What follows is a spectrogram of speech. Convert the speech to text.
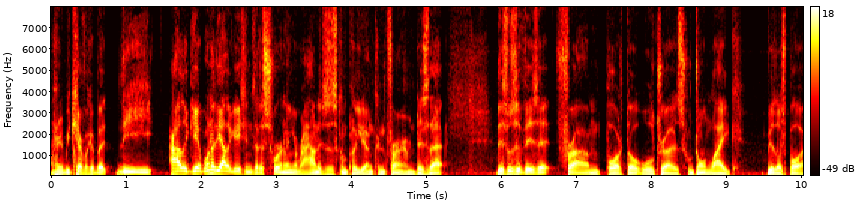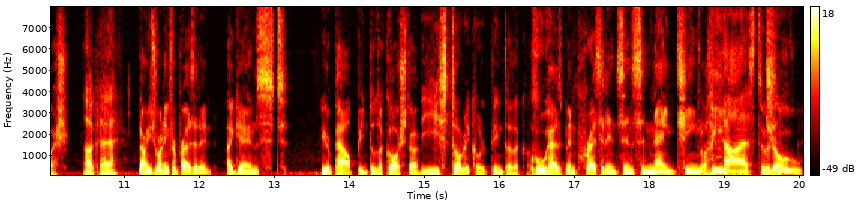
I'm going to be careful here, but the allegate one of the allegations that is swirling around, is completely unconfirmed, is that this was a visit from Porto ultras who don't like Villas-Boas. Okay. Now he's running for president against your pal Pinto da Costa. The historical Pinto da Costa. who has been president since 1982. that's too long.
